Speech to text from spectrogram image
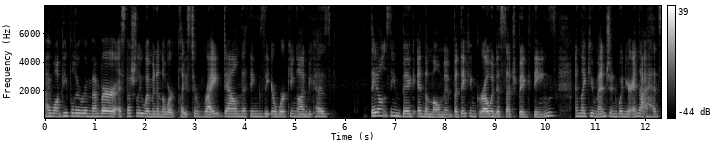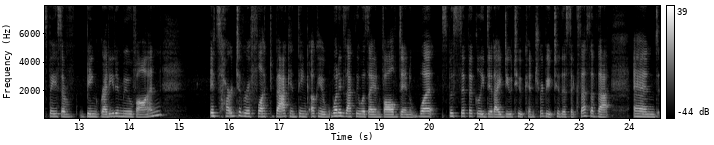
I want people to remember, especially women in the workplace, to write down the things that you're working on because they don't seem big in the moment, but they can grow into such big things. And like you mentioned, when you're in that headspace of being ready to move on, it's hard to reflect back and think, okay, what exactly was I involved in? What specifically did I do to contribute to the success of that? And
